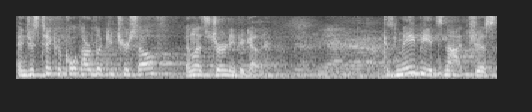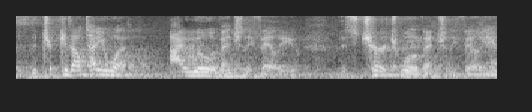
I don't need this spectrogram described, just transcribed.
and just take a cold hard look at yourself and let's journey together. Because maybe it's not just the church. Because I'll tell you what, I will eventually fail you. This church will eventually fail you.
